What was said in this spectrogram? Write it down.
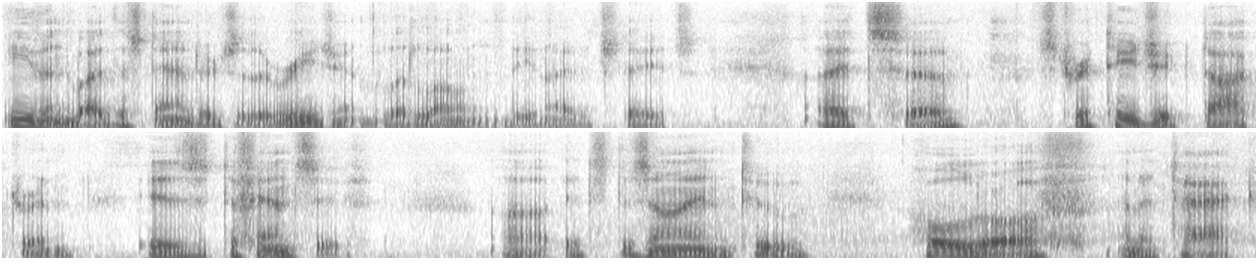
even by the standards of the region, let alone the United States. its uh, strategic doctrine is defensive. Uh, it's designed to hold off an attack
